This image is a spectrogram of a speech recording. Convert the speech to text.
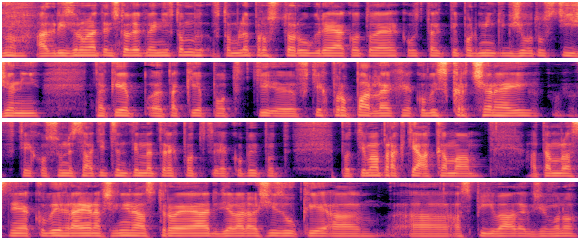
No. A když zrovna ten člověk není v, tom, v tomhle prostoru, kde jako to je jako ty podmínky k životu stížený, tak je, tak je pod tí, v těch propadlech jakoby skrčený v těch 80 cm pod, jakoby pod, pod těma prakťákama a tam vlastně jakoby hraje na všechny nástroje a dělá další zvuky a, a, a zpívá, takže ono,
